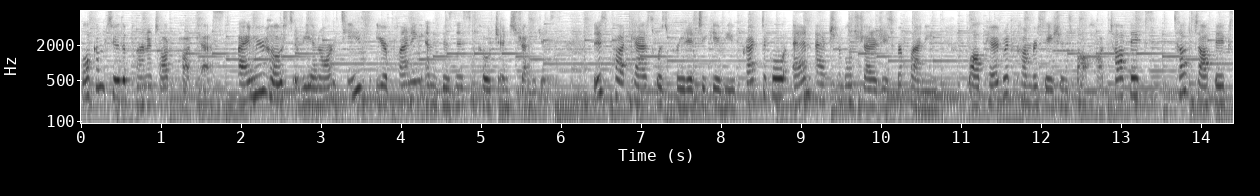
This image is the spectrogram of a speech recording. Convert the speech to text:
Welcome to the Planner Talk podcast. I'm your host, Vienna Ortiz, your planning and business coach and strategist. This podcast was created to give you practical and actionable strategies for planning while paired with conversations about hot topics, tough topics,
